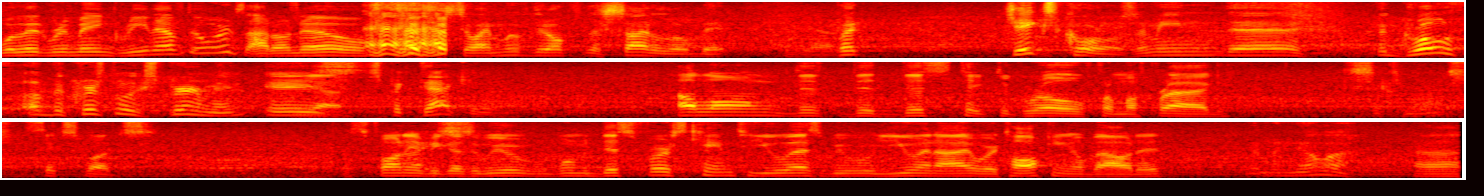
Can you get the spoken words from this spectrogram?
Will it remain green afterwards? I don't know. so I moved it off to the side a little bit. Yeah. But Jake's corals, I mean, the, the growth of the crystal experiment is Yeah. spectacular. How long did, did this take to grow from a frag? Six months. Six months. It's funny Nice. because we were, when this first came to US, we were you and I were talking about it, The Manila. uh,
